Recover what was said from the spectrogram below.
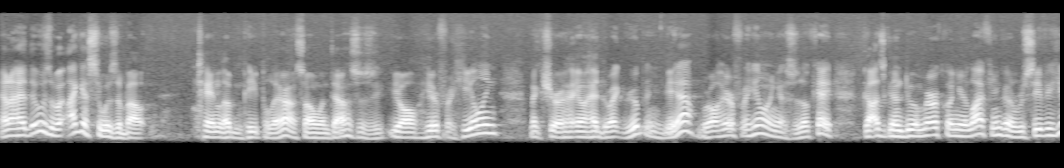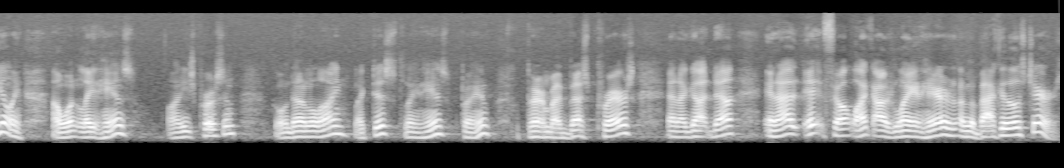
And I, there was, I guess there was about 10, 11 people there. So I went down and says, you all here for healing? Make sure you know, I had the right group. And yeah, we're all here for healing. I says, okay, God's going to do a miracle in your life and you're going to receive a healing. I went and laid hands on each person, going down the line like this, laying hands, praying, praying my best prayers. And I got down and I, it felt like I was laying hands on the back of those chairs.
